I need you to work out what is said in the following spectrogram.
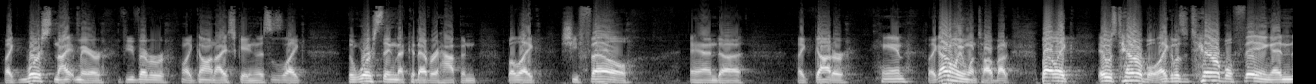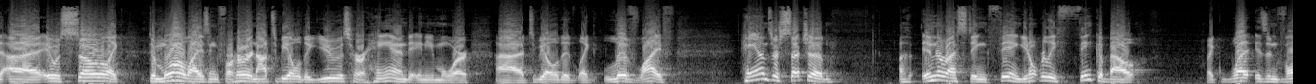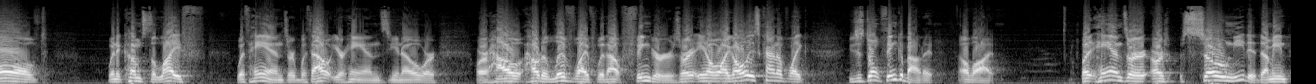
like worst nightmare if you've ever like gone ice skating. This is like the worst thing that could ever happen. But like she fell and uh, like got her hand. Like I don't even want to talk about it, but like it was terrible. Like it was a terrible thing, and uh, it was so like demoralizing for her not to be able to use her hand anymore uh, to be able to like live life. Hands are such a, a interesting thing. You don't really think about like what is involved when it comes to life with hands or without your hands, you know, or or how how to live life without fingers, or you know, like all these kind of like you just don't think about it a lot. But hands are, are so needed. I mean,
